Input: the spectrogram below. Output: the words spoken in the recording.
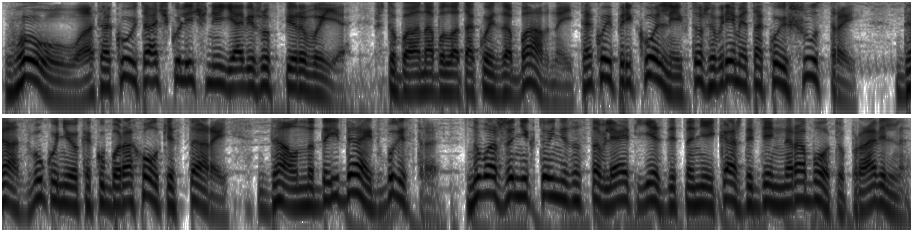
Воу, а такую тачку лично я вижу впервые. Чтобы она была такой забавной, такой прикольной и в то же время такой шустрой. Да, звук у нее как у барахолки старой. Да, он надоедает быстро. Но вас же никто и не заставляет ездить на ней каждый день на работу, правильно?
